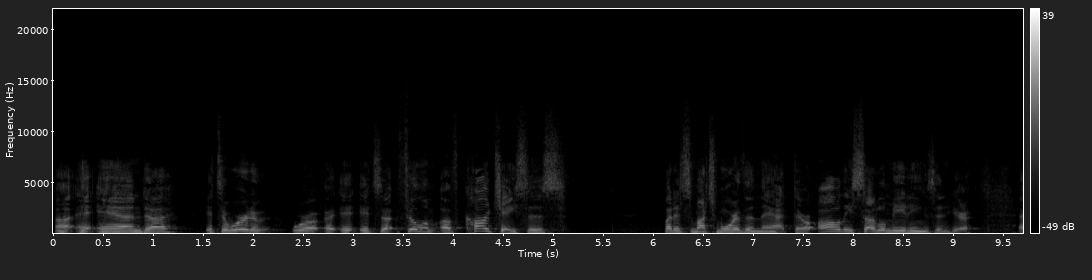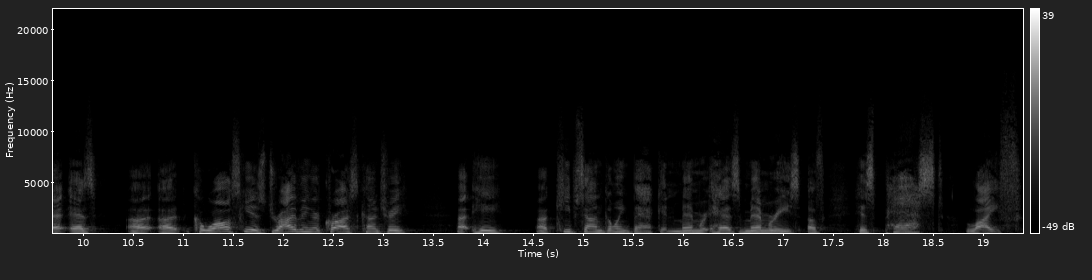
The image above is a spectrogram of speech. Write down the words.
Uh, and uh, it's a word of, uh, it's a film of car chases, but it's much more than that. There are all these subtle meanings in here. As Kowalski is driving across country, he uh, keeps on going back and mem- has memories of his past life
